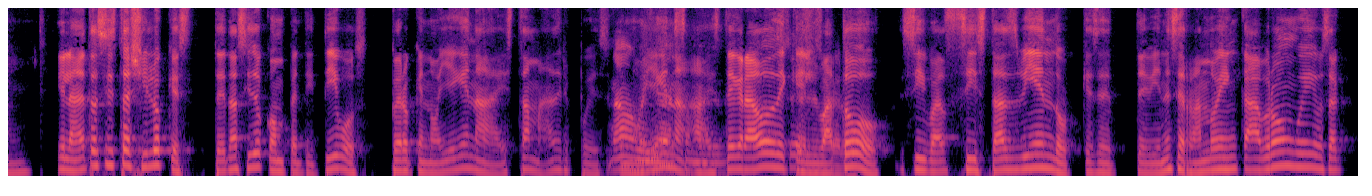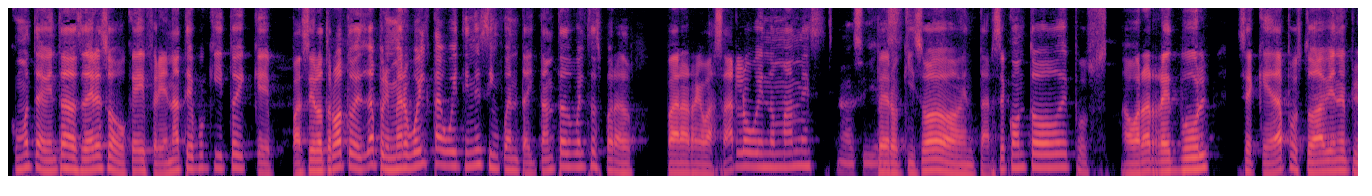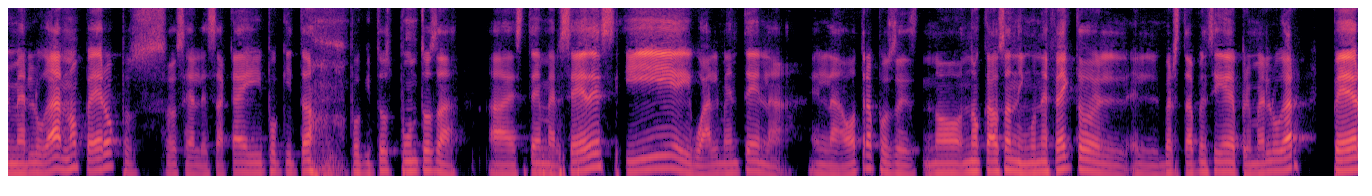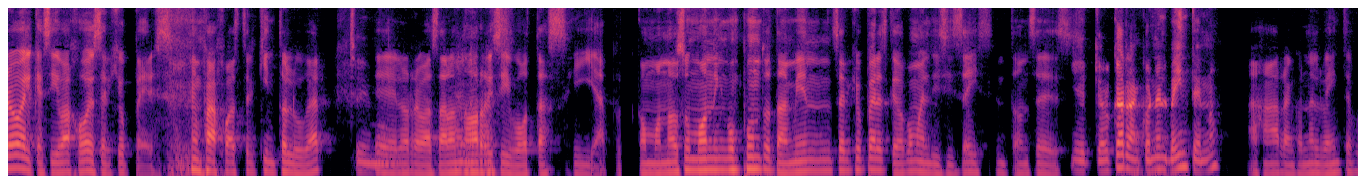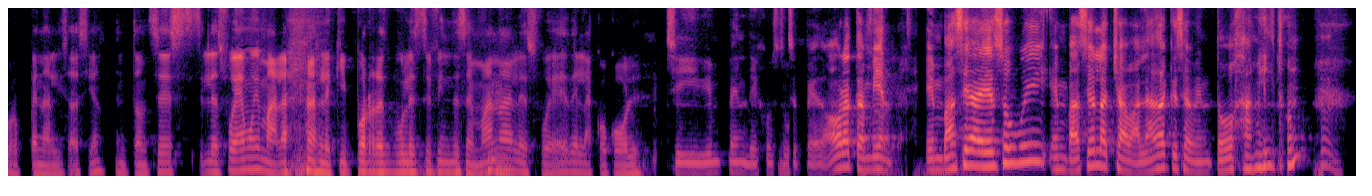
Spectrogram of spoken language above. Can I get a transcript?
Y la neta sí está chilo que estén así de competitivos, pero que no lleguen a esta madre, pues. que No, güey, lleguen a, este grado de Sí, que el espero. vato, si vas, si estás viendo que se te viene cerrando bien cabrón, güey. O sea, ¿cómo te avientas a hacer eso? Ok, frénate un poquito y que pase el otro vato. Es la primera vuelta, güey. Tienes cincuenta y tantas vueltas para, para rebasarlo, güey, no mames. Así Pero quiso aventarse con todo y pues ahora Red Bull se queda pues todavía en el primer lugar, ¿no? Pero pues, o sea, le saca ahí poquito, poquitos puntos a, a este Mercedes y igualmente en la, en la otra pues es- no, no causa ningún efecto, el, el Verstappen sigue de primer lugar, pero el que sí bajó es Sergio Pérez, bajó hasta el quinto lugar, Sí, eh, lo rebasaron. Norris y Bottas y ya, pues como no sumó ningún punto también Sergio Pérez quedó como el 16, entonces... y creo que arrancó en el 20, ¿no? Ajá, arrancó en el 20 por penalización. Entonces, les fue muy mal al, equipo Red Bull este fin de semana. Les fue de la cocol. Sí, bien pendejo estuvo ese pedo. Ahora también, en base a eso, güey, en base a la chavalada que se aventó Hamilton,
